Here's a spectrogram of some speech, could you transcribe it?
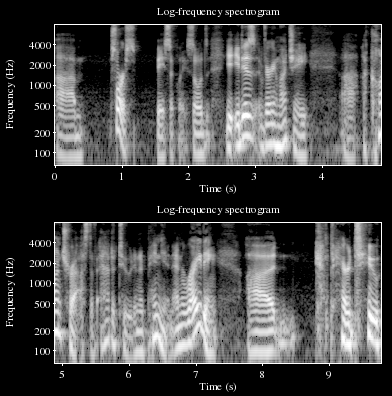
um, source basically. So it's, it is very much a uh, a contrast of attitude and opinion and writing uh, compared to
